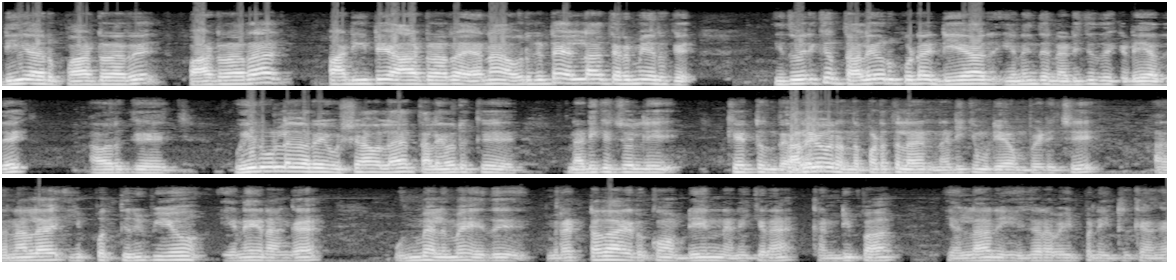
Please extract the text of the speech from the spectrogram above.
டிஆர் பாடுறாரு. பாடுறாரா? பாடிக்கிட்டே ஆடுறாரா? ஏன்னா அவர்கிட்ட எல்லா திறமையும் இருக்கு. இது வரைக்கும் தலைவர் கூட டிஆர் இணைந்து நடித்தது கிடையாது. அவருக்கு உயிர் உள்ளவரை உஷாவில் தலைவருக்கு நடிக்க சொல்லி கேட்டிருந்த தலைவர் அந்த படத்துல நடிக்க முடியாம போயிடுச்சு. அதனால இப்ப திருப்பியும் இணையறாங்க. உண்மையிலுமே இது மிரட்டலா இருக்கும் அப்படின்னு நினைக்கிறேன். கண்டிப்பா எல்லாரும் ஈகரா வெயிட் பண்ணிட்டு இருக்காங்க.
